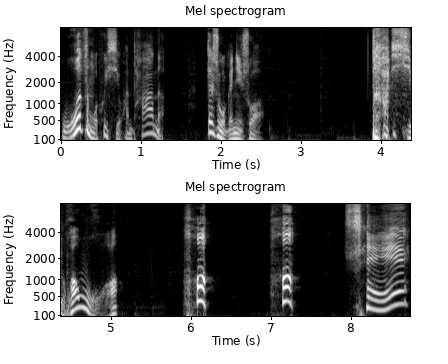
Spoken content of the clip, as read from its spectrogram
我怎么会喜欢他呢？但是我跟你说，他喜欢我。哈，哈，谁？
